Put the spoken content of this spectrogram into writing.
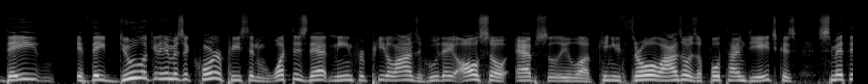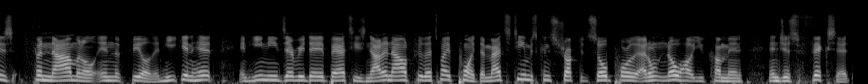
they, if they do look at him as a corner piece, then what does that mean for Pete Alonso, who they also absolutely love? Can you throw Alonso as a full time DH? Because Smith is phenomenal in the field, and he can hit, and he needs every day at bats. He's not an outfield. That's my point. The Mets team is constructed so poorly. I don't know how you come in and just fix it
